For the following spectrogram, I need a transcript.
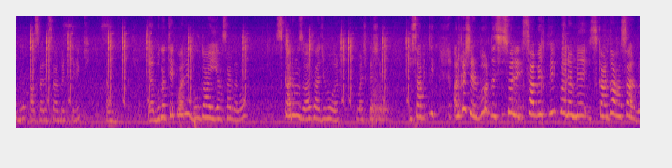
Bu hasar isabetlilik. Yani, yani buna tek var ya bu daha iyi hasar da var. Scar'ımız var sadece bu var. Başka şey yok. İsabetlilik. Arkadaşlar bu arada siz söyleyin isabetlilik mi önemli? Scar'da hasar mı?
